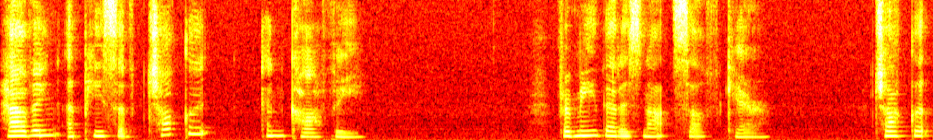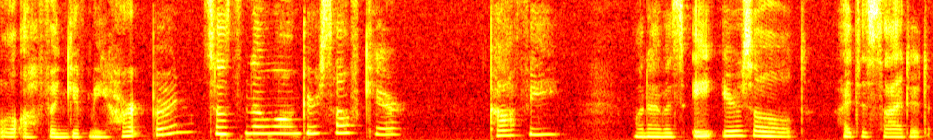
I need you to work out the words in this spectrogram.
Having a piece of chocolate and coffee. For me, that is not self care. Chocolate will often give me heartburn, so it's no longer self care. Coffee when I was eight years old, I decided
